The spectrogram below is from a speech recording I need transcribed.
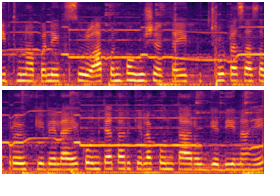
इथून आपण एक सु आपण पाहू शकता एक छोटासा असा प्रयोग केलेला आहे कोणत्या तारखेला कोणता आरोग्य दिन आहे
